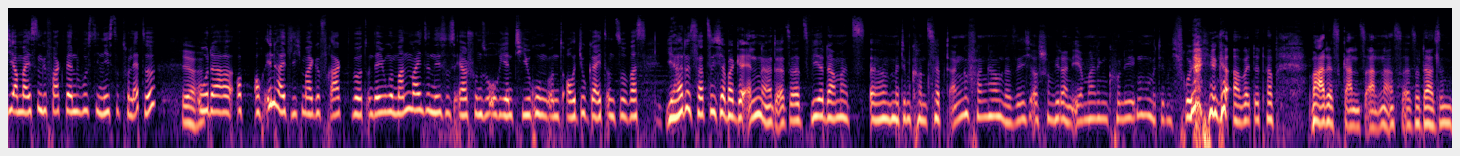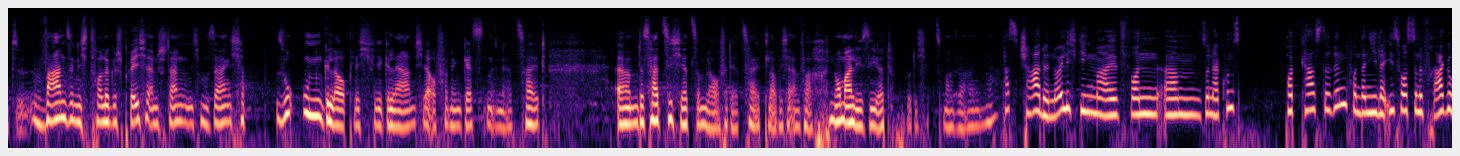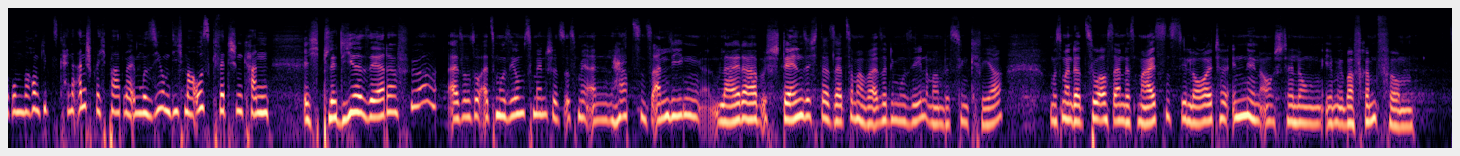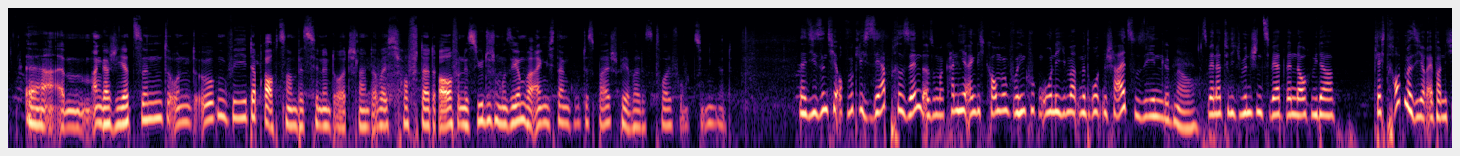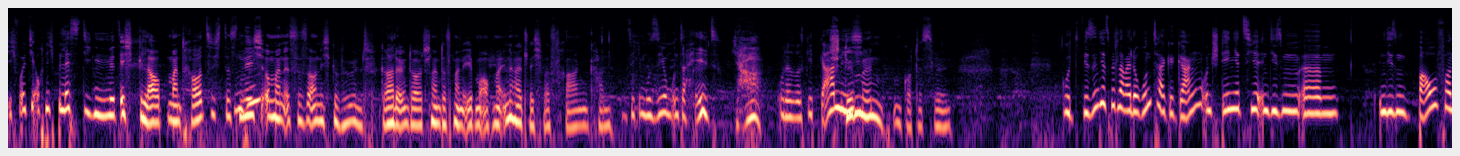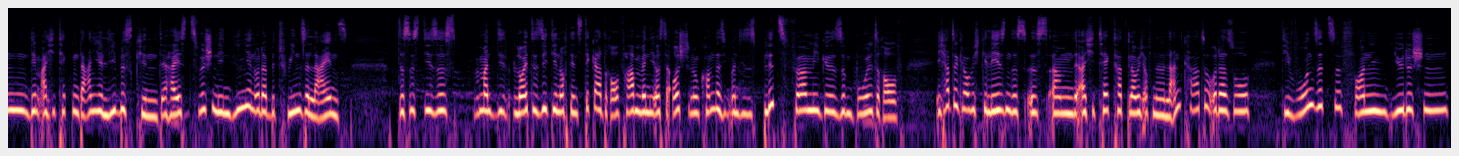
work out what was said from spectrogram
die am meisten gefragt werden, wo ist die nächste Toilette? Ja. Oder ob auch inhaltlich mal gefragt wird. Und der junge Mann meinte, nee, es ist eher schon so Orientierung und Audioguide und sowas. Ja, das hat sich aber geändert. Also als wir damals äh, mit dem Konzept angefangen haben, da sehe ich auch schon wieder einen ehemaligen Kollegen, mit dem ich früher hier gearbeitet habe, war das ganz anders. Also da sind wahnsinnig tolle Gespräche entstanden. Ich muss sagen, ich habe so unglaublich viel gelernt, hier auch von den Gästen in der Zeit. Ähm, das hat sich jetzt im Laufe der Zeit, glaube ich, einfach normalisiert, würde ich jetzt mal sagen. Ne? Fast schade. Neulich ging mal von ähm, so einer Kunstpodcasterin von Daniela Ishorst so eine Frage rum, warum gibt es keine Ansprechpartner im Museum, die ich mal ausquetschen kann? Ich plädiere sehr dafür. Also so als Museumsmensch, es ist mir ein Herzensanliegen. Leider stellen sich da seltsamerweise die Museen immer ein bisschen quer. Muss man dazu auch sagen, dass meistens die Leute in den Ausstellungen eben über Fremdfirmen äh, ähm, engagiert sind und irgendwie, da braucht es noch ein bisschen in Deutschland, aber ich hoffe da drauf und das Jüdische Museum war eigentlich da ein gutes Beispiel, weil das toll funktioniert. Na, die sind hier auch wirklich sehr präsent. Also man kann hier eigentlich kaum irgendwo hingucken, ohne jemand mit rotem Schal zu sehen. Genau. Es wäre natürlich wünschenswert, wenn da auch wieder Vielleicht traut man sich auch einfach nicht. Ich wollte die auch nicht belästigen mit. Ich glaube, man traut sich das mhm. nicht und man ist es auch nicht gewöhnt, gerade in Deutschland, dass man eben auch mal inhaltlich was fragen kann. Und sich im Museum unterhält. Ja. Oder so, es geht gar Stimmen, nicht. Stimmen, um Gottes Willen. Gut, wir sind jetzt mittlerweile runtergegangen und stehen jetzt hier in diesem, ähm, in diesem Bau von dem Architekten Daniel Liebeskind. Der heißt Zwischen den Linien oder Between the Lines. Das ist dieses, wenn man die Leute sieht, die noch den Sticker drauf haben, wenn die aus der Ausstellung kommen, da sieht man dieses blitzförmige Symbol drauf. Ich hatte, glaube ich, gelesen, das ist, ähm, der Architekt hat, glaube ich, auf eine Landkarte oder so die Wohnsitze von jüdischen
